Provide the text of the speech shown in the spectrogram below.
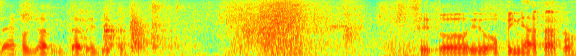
Dahil paggamit ni tatay dito. So ito, i-open yata to.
